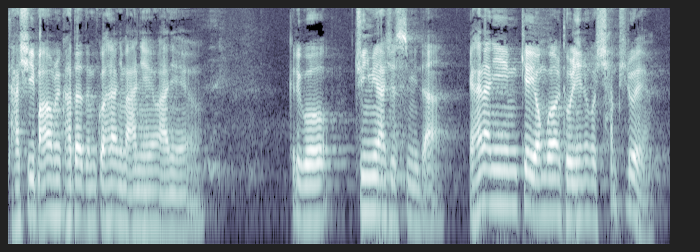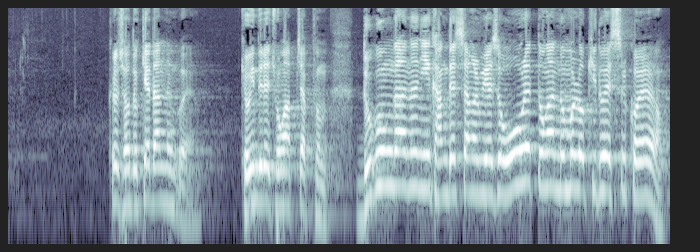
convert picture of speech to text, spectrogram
다시 마음을 가다듬고 하나님 아니에요, 아니에요. 그리고 주님이 하셨습니다. 하나님께 영광을 돌리는 것이 참 필요해요. 그래서 저도 깨닫는 거예요. 교인들의 종합작품. 누군가는 이 강대상을 위해서 오랫동안 눈물로 기도했을 거예요.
